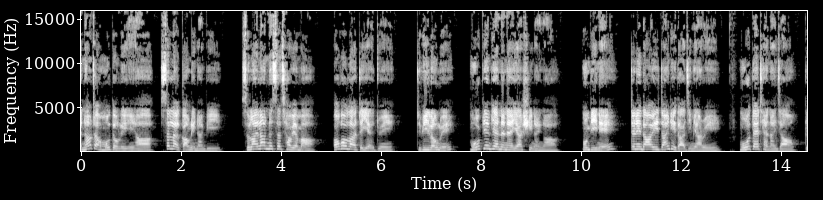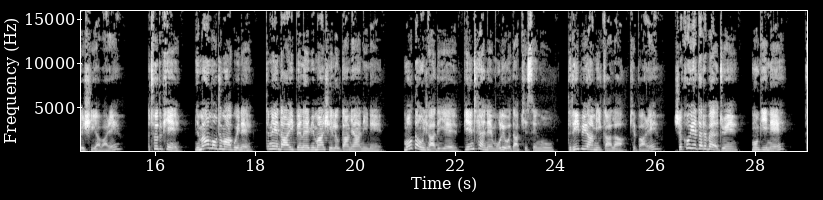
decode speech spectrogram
အနောက်တောင်မုတ်တုံလေအင်အားဆက်လက်ကောင်းနေနိုင်ပြီးဇူလိုင်လ26ရက်မှဩဂုတ်လ1ရက်အတွင်းတပြည်လုံးတွင် မိုးပြင်းပြင်းနဲ့နဲ့ရရှိနိုင်ကမွန်ပြည်နယ်တနင်္သာရီတိုင်းဒေသကြီးများတွင် မိုးသဲထန်နိုင်ကြောင်းတွေ့ရှိရပါတယ်။အထူးသဖြင့်မြမမုတ်တမကွေးနဲ့တနင်္သာရီပင်လယ်မြမရေလုံသားများအနေနဲ့မုတ်တုံရာသီရဲ့ပြင်းထန်တဲ့မိုးလေဝသဖြစ်စဉ်ကိုသတိပြုရမည့်ကာလဖြစ်ပါတယ်။ ယခုရက်သက်တစ်ပတ်အတွင်းမွန်ပြည်နယ်တ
